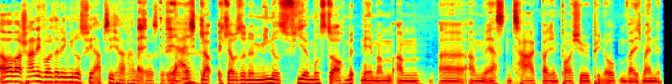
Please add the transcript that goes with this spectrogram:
Aber wahrscheinlich wollte er die minus 4 absichern, habe ich so das Gefühl. Ja, ne? ich glaube, ich glaub, so eine minus 4 musst du auch mitnehmen am, am, äh, am ersten Tag bei den Porsche European Open, weil ich meine,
